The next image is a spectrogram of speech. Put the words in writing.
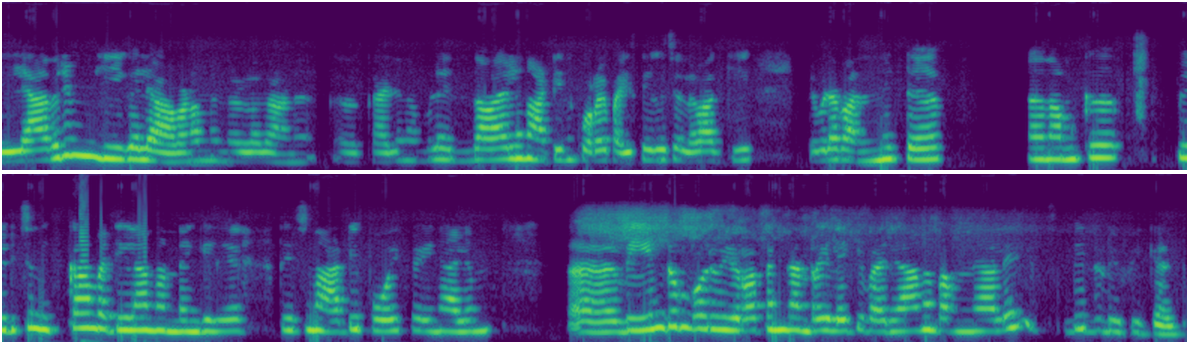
എല്ലാവരും ലീഗൽ ആവണം എന്നുള്ളതാണ്. കാര്യം നമ്മൾ എന്തായാലും നാട്ടിൽ നിന്ന് കുറെ പൈസയൊക്കെ ചെലവാക്കി ഇവിടെ വന്നിട്ട് നമുക്ക് പിടിച്ചു നിൽക്കാൻ പറ്റില്ല എന്നുണ്ടെങ്കിൽ തിരിച്ച് നാട്ടിൽ പോയി കഴിഞ്ഞാലും വീണ്ടും ഒരു യൂറോപ്യൻ കൺട്രിയിലേക്ക് വരിക എന്ന് പറഞ്ഞാൽ ഇറ്റ്സ് ബിറ്റ് ഡിഫിക്കൽട്ട്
